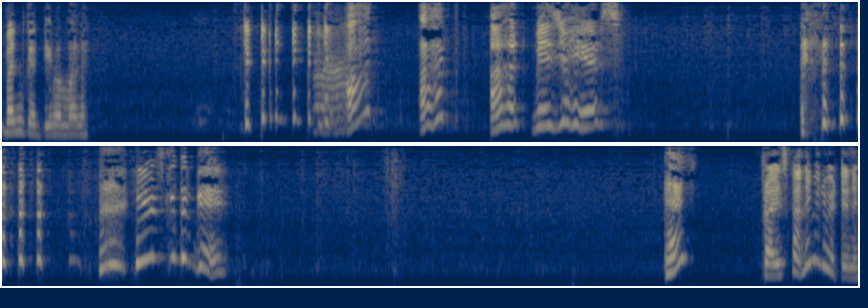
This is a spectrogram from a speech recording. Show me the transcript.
बंद कर दी मम्मा ने। टिक टिक टिक टिक टिक आहत आहत आहत वेज योर हेयर्स किधर गए है? फ्राइज खाने मेरे बेटे ने?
